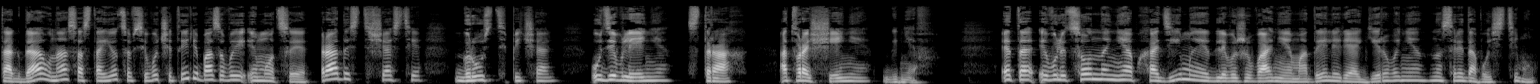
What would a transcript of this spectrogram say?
Тогда у нас остается всего четыре базовые эмоции: радость, счастье, грусть, печаль, удивление, страх, отвращение, гнев. Это эволюционно необходимые для выживания модели реагирования на средовой стимул.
